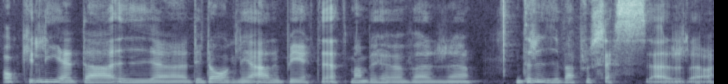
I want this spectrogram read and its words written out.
och leda i eh, det dagliga arbetet. Man behöver eh, driva processer.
